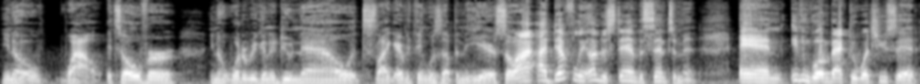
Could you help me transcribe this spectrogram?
you know, wow, it's over. You know, what are we going to do now? It's like everything was up in the air. So I, I definitely understand the sentiment. And even going back to what you said,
